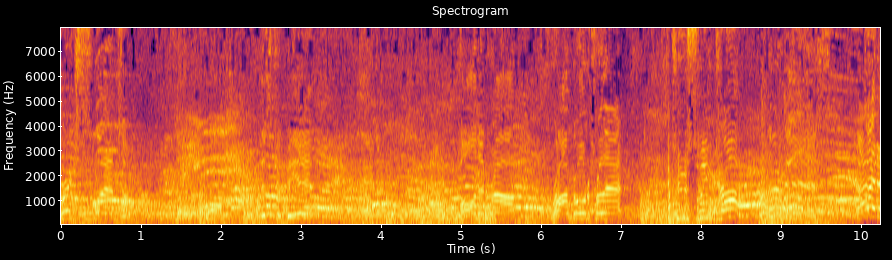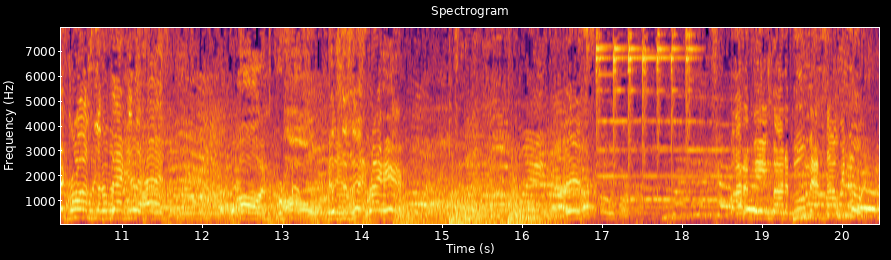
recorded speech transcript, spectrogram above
Briggs slams him. This could be it. Calling in Rob. Rob going for that two swing drop. There it is. That's Right across the back of the head. Oh, and Oh, this is it right here. Three, it's over. Bada bing, bada boom. That's how we do it.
